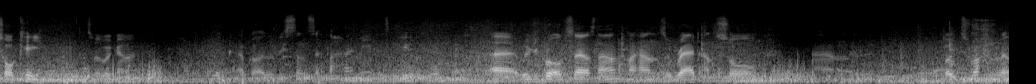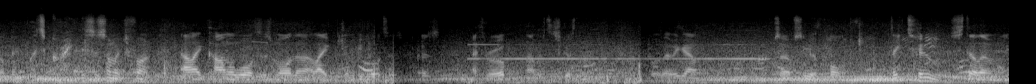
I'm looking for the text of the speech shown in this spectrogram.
Torquay. That's where we're going. I've got a lovely sunset behind me. It's beautiful. Uh, we just brought the sails down. My hands are red and sore. Boat's rocking a little bit, but it's great. This is so much fun. I like calmer waters more than I like jumpy waters because I threw up. That was disgusting. But there we go. So I'll see you at port. Day two is still only.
